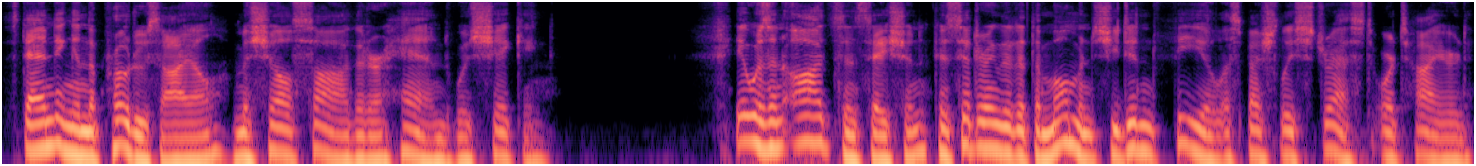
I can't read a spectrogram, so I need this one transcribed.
Standing in the produce aisle, Michelle saw that her hand was shaking. It was an odd sensation, considering that at the moment she didn't feel especially stressed or tired.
